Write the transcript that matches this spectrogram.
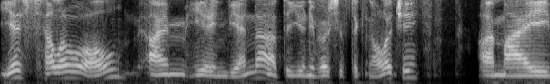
Yes, hello all. I'm here in Vienna at the University of Technology. Uh, my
